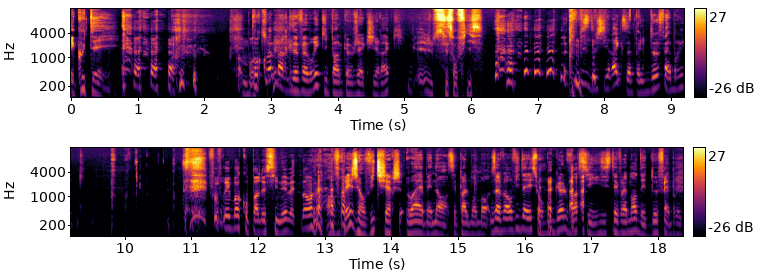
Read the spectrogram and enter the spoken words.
Écoutez. Oh, Pourquoi marque de fabrique, il parle comme Jacques Chirac? Dieu. C'est son fils. Le fils de Chirac s'appelle De Fabrique. Faut vraiment qu'on parle de ciné maintenant. là. En vrai, j'ai envie de chercher. Ouais, mais non, c'est pas le moment. J'avais envie d'aller sur Google voir s'il existait vraiment des deux fabriques.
